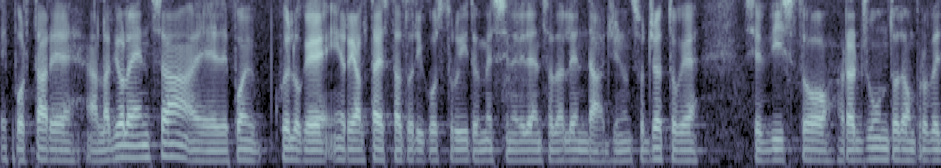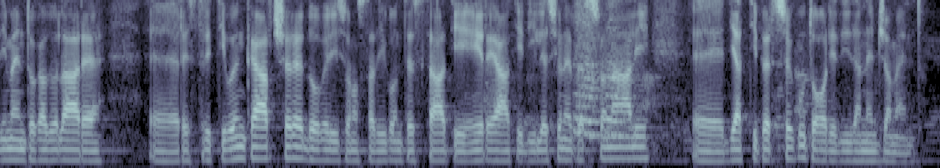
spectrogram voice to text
e portare alla violenza è poi quello che in realtà è stato ricostruito e messo in evidenza dalle indagini, un soggetto che si è visto raggiunto da un provvedimento cautelare eh, restrittivo in carcere dove gli sono stati contestati i reati di lesione personali, eh, di atti persecutori e di danneggiamento.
